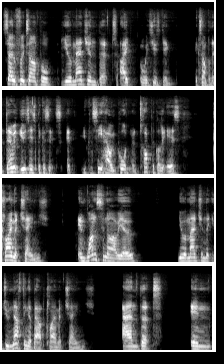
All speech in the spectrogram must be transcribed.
So, for example, you imagine that I always use the example that Derek uses because it's it, you can see how important and topical it is. Climate change. In one scenario, you imagine that you do nothing about climate change, and that in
